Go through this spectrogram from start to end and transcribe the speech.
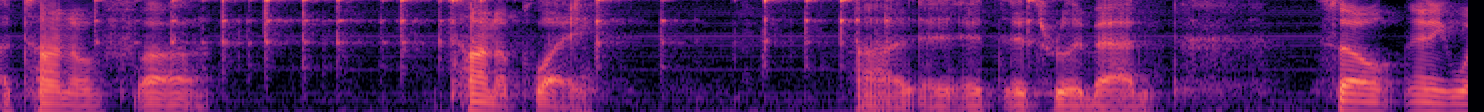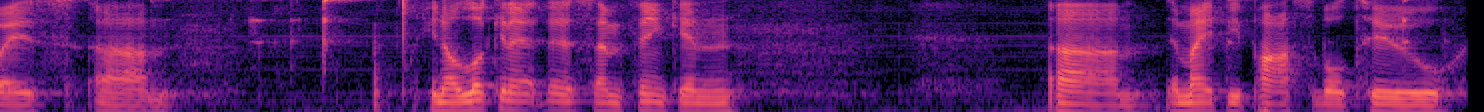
a ton of, uh, ton of play. Uh, it, it's really bad. So anyways, um, you know, looking at this, I'm thinking um, it might be possible to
